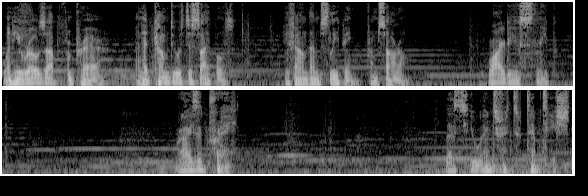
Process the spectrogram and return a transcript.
When he rose up from prayer and had come to his disciples, he found them sleeping from sorrow. Why do you sleep? Rise and pray, lest you enter into temptation.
